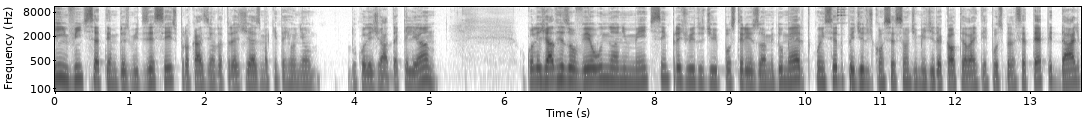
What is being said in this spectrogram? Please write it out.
E em 20 de setembro de 2016, por ocasião da 35ª reunião do colegiado daquele ano, o colegiado resolveu unanimemente, sem prejuízo de posterior exame do mérito, conhecer do pedido de concessão de medida cautelar interposto pela CETEP, dar-lhe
